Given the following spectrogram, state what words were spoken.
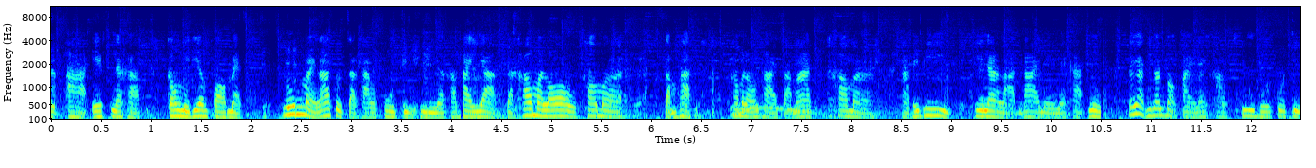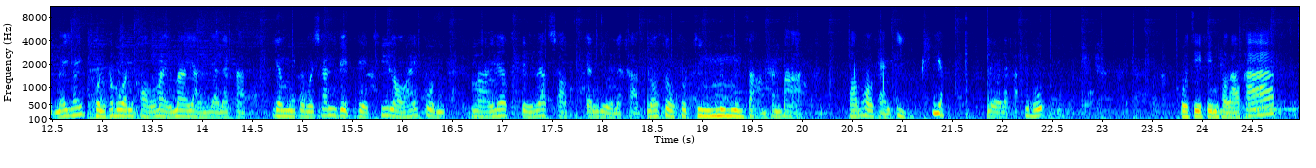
100 RF นะครับกล้องมีเดียมฟอร์แมตรุ่นใหม่ล่าสุดจากทางฟูจิฟิล์มนะครับใครอยากจะเข้ามาลองเข้ามาสัมผัสเข้ามาลองถ่ายสามารถเข้ามาหาพี่ๆที่หน้าร้านได้เลยนะครับนี่ ก็อย่างที่นันบอกไปนะครับ ที่บูธกูจิไม่ใช่ผลขบวนของใหม่มาอย่างเดียวนะครับ ยังมีโปรโมชั่นเด็ดๆที่รอให้คุณมาเลือกซื้อเลือกช็อปกันอยู่นะครับลดสูงสุดถึง13,000 บาท พร้อมของแถมอีกเพียบเลยนะครับพี่บุ๊กฟูจิฟิล์มของเราครับ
